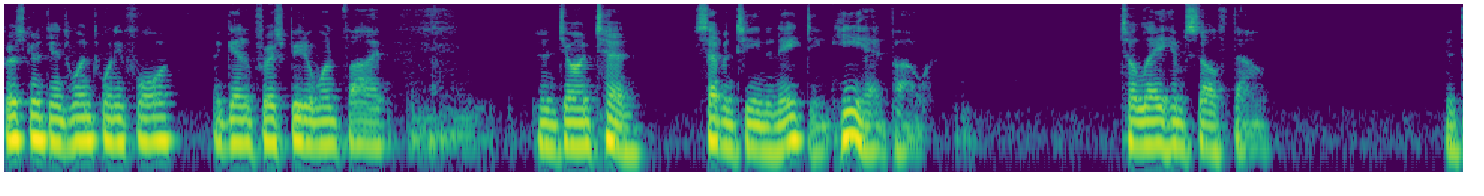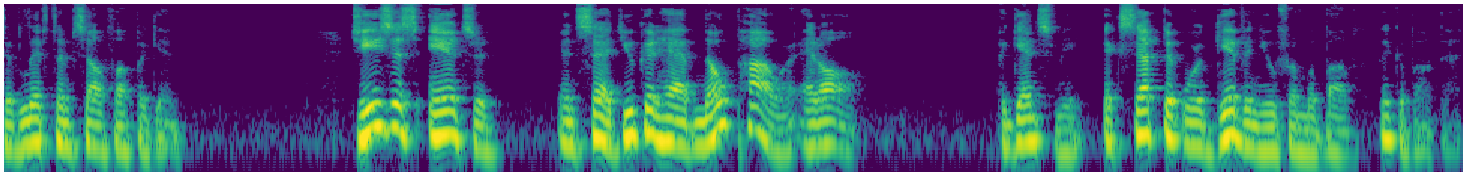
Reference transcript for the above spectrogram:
1 Corinthians 1 24, again in 1 Peter 1 5, and John 10 17 and 18. He had power to lay himself down and to lift himself up again. Jesus answered and said, You could have no power at all against me except it were given you from above. Think about that.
